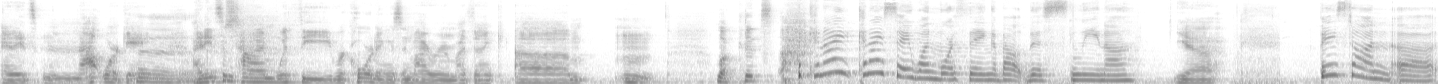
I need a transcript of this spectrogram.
and it's not working. I need some time with the recordings in my room. I think. Um, mm. Look, that's Can I can I say one more thing about this, Lena? yeah. Based on uh,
